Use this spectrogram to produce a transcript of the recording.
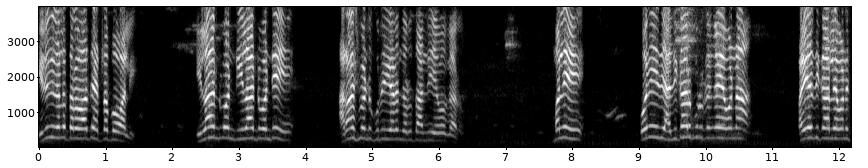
ఎనిమిది గంటల తర్వాత ఎట్లా పోవాలి? ఇలాంటివంటి ఇలాంటివంటి హరాస్మెంట్ గురి చేయడం జరుగుతుంది ఏవో గారు. మళ్ళీ పోనీ ఇది అధికారపూర్వకంగా ఏమన్నా పై అధికారులు ఏమన్నా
